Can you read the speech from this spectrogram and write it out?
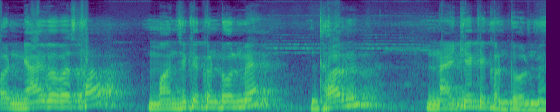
और न्याय व्यवस्था मांझी के कंट्रोल में, धर्म नायके के कंट्रोल में।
